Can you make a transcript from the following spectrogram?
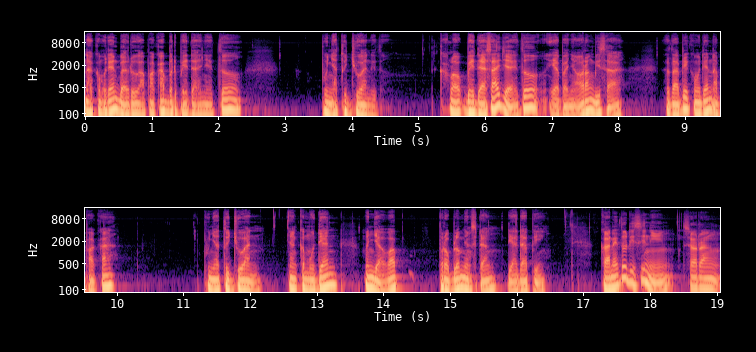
Nah kemudian baru apakah berbedanya itu punya tujuan itu. Kalau beda saja itu ya banyak orang bisa. Tetapi kemudian apakah punya tujuan yang kemudian menjawab problem yang sedang dihadapi. Karena itu di sini seorang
